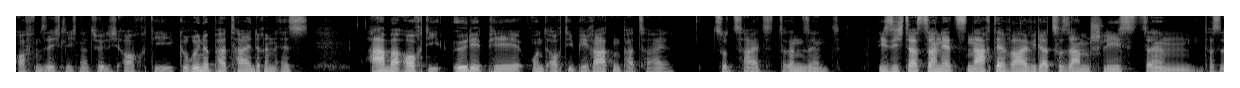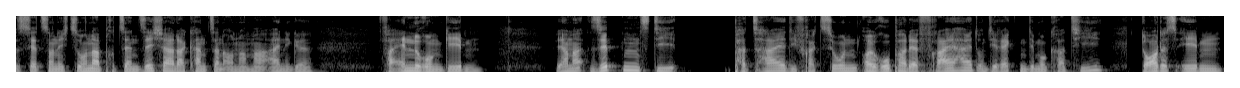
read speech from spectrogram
offensichtlich natürlich auch die Grüne Partei drin ist, aber auch die ÖDP und auch die Piratenpartei zurzeit drin sind. Wie sich das dann jetzt nach der Wahl wieder zusammenschließt, ähm, das ist jetzt noch nicht zu 100% sicher. Da kann es dann auch noch mal einige Veränderungen geben. Wir haben siebtens die Partei, die Fraktion Europa der Freiheit und direkten Demokratie. Dort ist eben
